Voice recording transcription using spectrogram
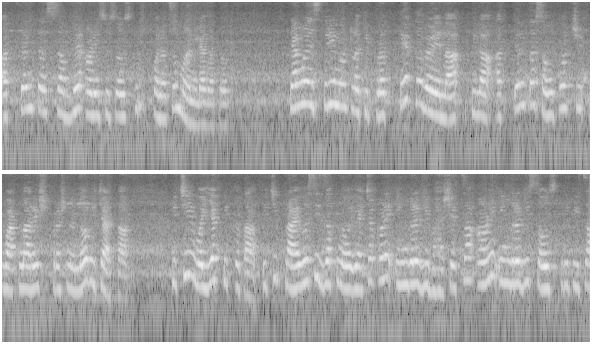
अत्यंत सभ्य आणि सुसंस्कृतपणाचं मानलं जातं. त्यामुळे स्त्री म्हटलं की प्रत्येक वेळेला तिला अत्यंत संकोच वाटणारे प्रश्न न विचारता तिची वैयक्तिकता तिची प्रायव्हसी जपणं याच्याकडे इंग्रजी भाषेचा आणि इंग्रजी संस्कृतीचा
